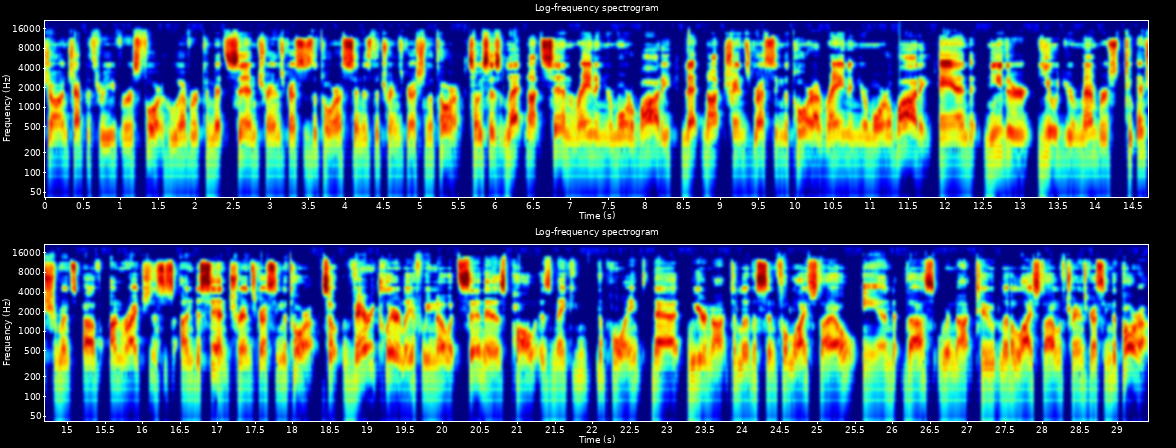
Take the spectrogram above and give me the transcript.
John chapter 3 verse 4. Whoever commits sin transgresses the Torah. Sin is the transgression of the Torah. So he says, let not sin reign in your mortal body. Let not transgressing the Torah reign in your mortal body. And neither yield your members to instruments of unrighteousness unto sin, transgressing the Torah. So very clearly, if we know what sin is, Paul is making the point that we are not to live a sinful lifestyle and thus we're not to live a lifestyle of transgressing the Torah.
